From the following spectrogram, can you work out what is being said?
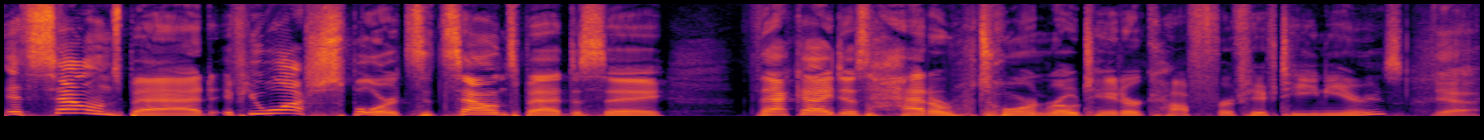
it sounds bad. If you watch sports, it sounds bad to say that guy just had a torn rotator cuff for 15 years. yeah.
